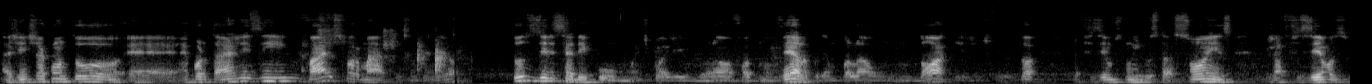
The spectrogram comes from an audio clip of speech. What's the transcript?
A gente já contou é, reportagens em vários formatos, entendeu? Todos eles se adequam. A gente pode bolar uma fotonovela, podemos bolar um doc, fizemos com ilustrações, já fizemos.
